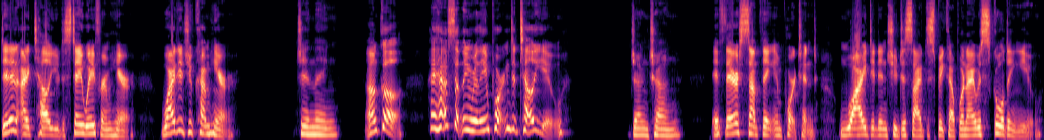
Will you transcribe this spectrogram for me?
Didn't I tell you to stay away from here? Why did you come here? Jin Ling, Uncle, I have something really important to tell you. Jiang Cheng. If there's something important, why didn't you decide to speak up when I was scolding you?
